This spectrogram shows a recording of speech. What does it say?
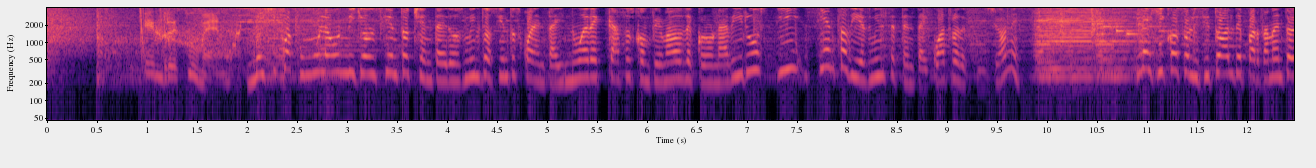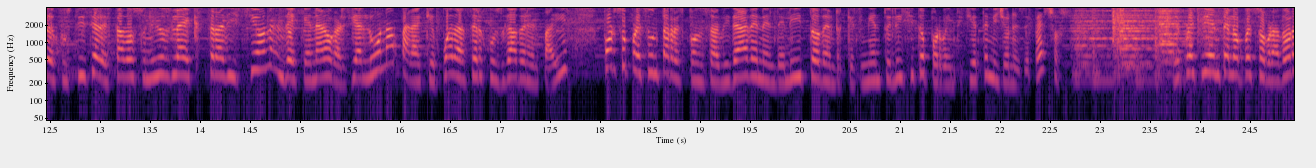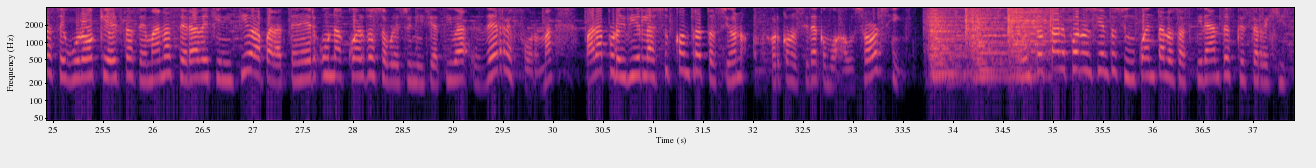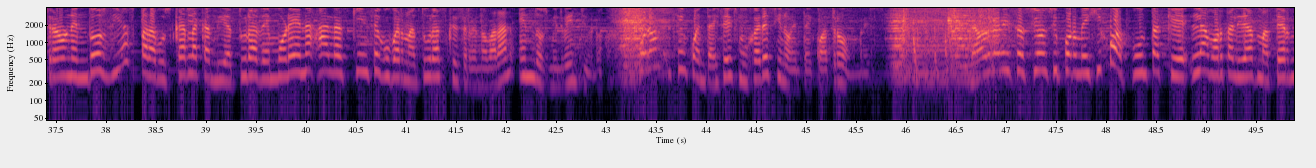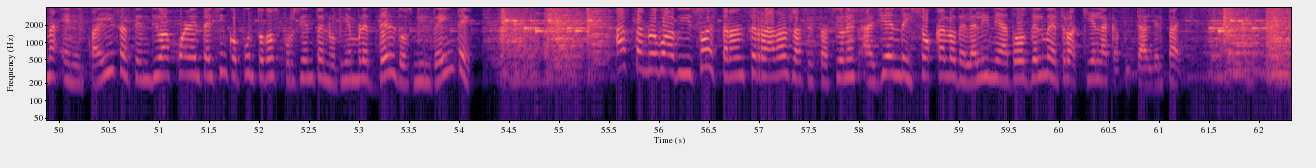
en resumen, México acumula 1.182.249 casos confirmados de coronavirus y 110.074 defunciones. México solicitó al Departamento de Justicia de Estados Unidos la extradición de Genaro García Luna para que pueda ser juzgado en el país por su presunta responsabilidad en el delito de enriquecimiento ilícito por 27 millones de pesos. El presidente López Obrador aseguró que esta semana será definitiva para tener un acuerdo sobre su iniciativa de reforma para prohibir la subcontratación, o mejor conocida como outsourcing. En total fueron 150 los aspirantes que se registraron en dos días para buscar la candidatura de Morena a las 15 gubernaturas que se renovarán en 2021. Fueron 56 mujeres y 94 hombres. La organización Sí por México apunta que la mortalidad materna en el país ascendió a 45.2% en noviembre del 2020. Hasta nuevo aviso estarán cerradas las estaciones Allende y Zócalo de la línea 2 del metro aquí en la capital del país.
